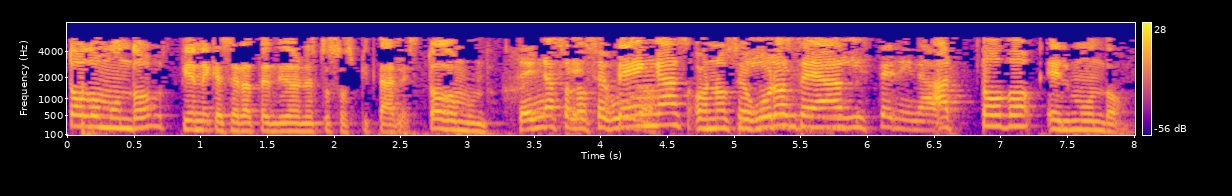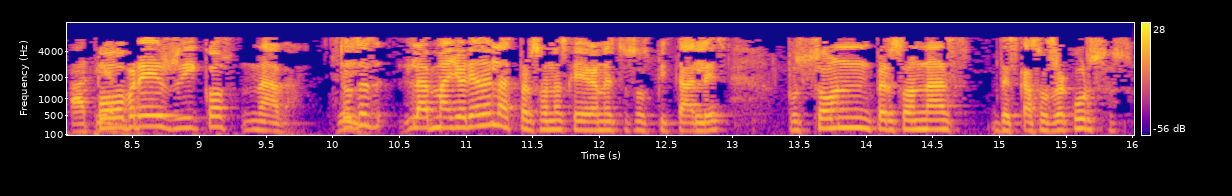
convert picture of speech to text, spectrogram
todo mundo tiene que ser atendido en estos hospitales, todo mundo. Tengas o no seguro. Tengas o no seguro, seas triste ni nada. a todo el mundo, pobres, ricos, nada. Sí. Entonces, la mayoría de las personas que llegan a estos hospitales, pues son personas de escasos recursos.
